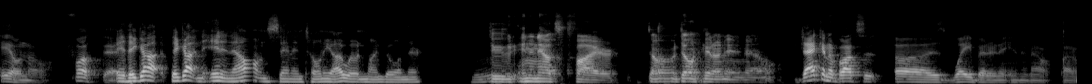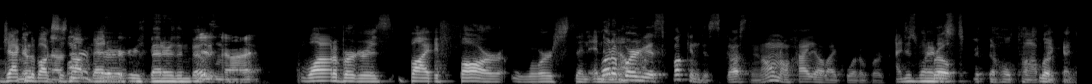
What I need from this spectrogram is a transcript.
Hell no. Fuck that. Hey, they got they got an In and Out in San Antonio. I wouldn't mind going there. Dude, In and Out's fire. Don't don't hit on In and Out. Jack in the Box is, uh, is way better than In and Out. By the way. Jack in No, the Box no. is not better. Whataburger is better than It both. is not. Whataburger is by far worse than In and Out. Whataburger is fucking disgusting. I don't know how y'all like Whataburger. I just wanted Bro, to start the whole topic. look, just-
